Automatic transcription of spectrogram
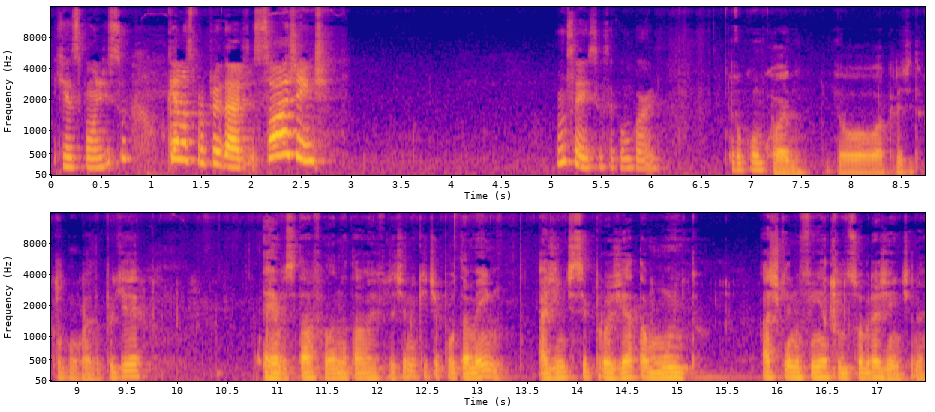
que responde isso, o que é nossa propriedade? Só a gente. Não sei se você concorda. Eu concordo. Eu acredito que eu concordo. Porque é, você tava falando, eu tava refletindo que, tipo, também a gente se projeta muito Acho que no fim é tudo sobre a gente, né?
